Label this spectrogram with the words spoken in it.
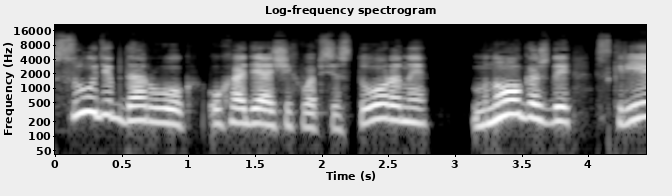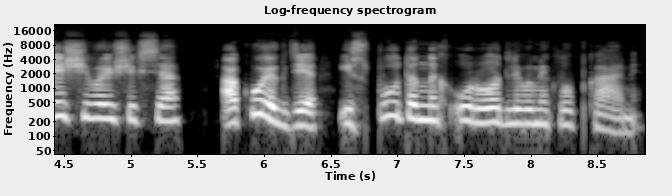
судеб дорог, уходящих во все стороны, многожды скрещивающихся, а кое-где испутанных уродливыми клубками.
